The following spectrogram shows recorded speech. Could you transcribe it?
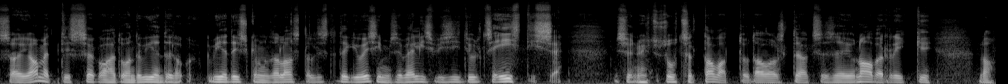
sai ametisse kahe tuhande viiendal, viieteistkümnendal aastal, siis ta tegi ju esimese välisvisiidi üldse Eestisse, mis on ju suhteliselt tavatu, tavaliselt tehakse see ju naaberriiki, noh,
